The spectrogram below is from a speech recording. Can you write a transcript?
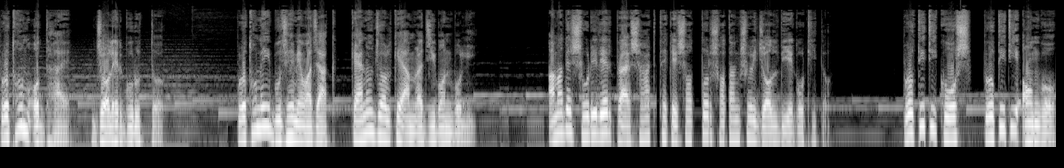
প্রথম অধ্যায়, জলের গুরুত্ব। প্রথমেই বুঝে নেওয়া যাক, কেন জলকে আমরা জীবন বলি? আমাদের শরীরের প্রায় ষাট থেকে সত্তর শতাংশই জল দিয়ে গঠিত। প্রতিটি কোষ, প্রতিটি অঙ্গ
